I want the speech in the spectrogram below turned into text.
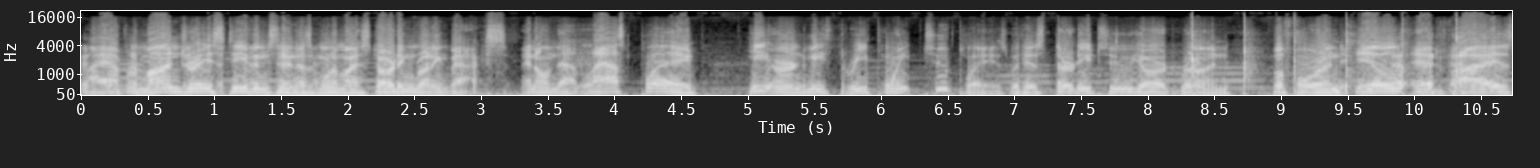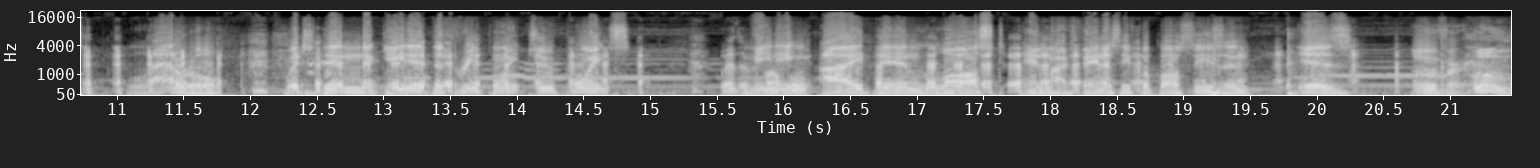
I have Rhamondre Stevenson as one of my starting running backs, and on that last play, he earned me 3.2 plays with his 32-yard run before an ill-advised lateral, which then negated the 3.2 points With a meaning fumble. I then lost and my fantasy football season is over. Ooh.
